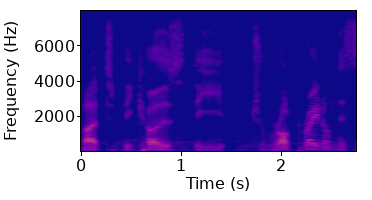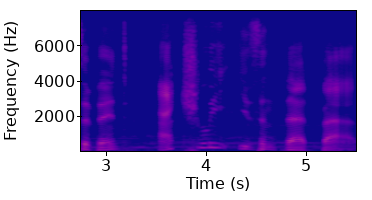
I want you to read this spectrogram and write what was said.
but because the drop rate on this event actually isn't that bad.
